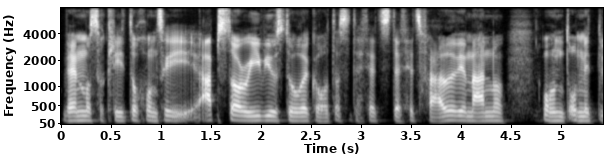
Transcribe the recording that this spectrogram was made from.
wenn man so ein bisschen durch unsere App Store Reviews durchgeht, also dort hat es Frauen wie Männer und, und mit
